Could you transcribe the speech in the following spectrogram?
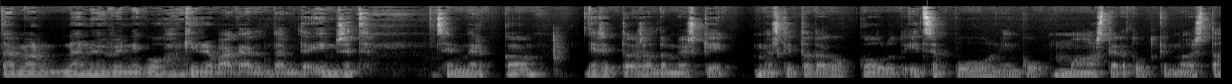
Tai mä oon nähnyt hyvin niin kuin kirjavaa käytäntöä, miten ihmiset sen merkkaa. Ja sitten toisaalta myöskin, myöskin tota, kun koulut itse puhuu niin kuin master-tutkinnoista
